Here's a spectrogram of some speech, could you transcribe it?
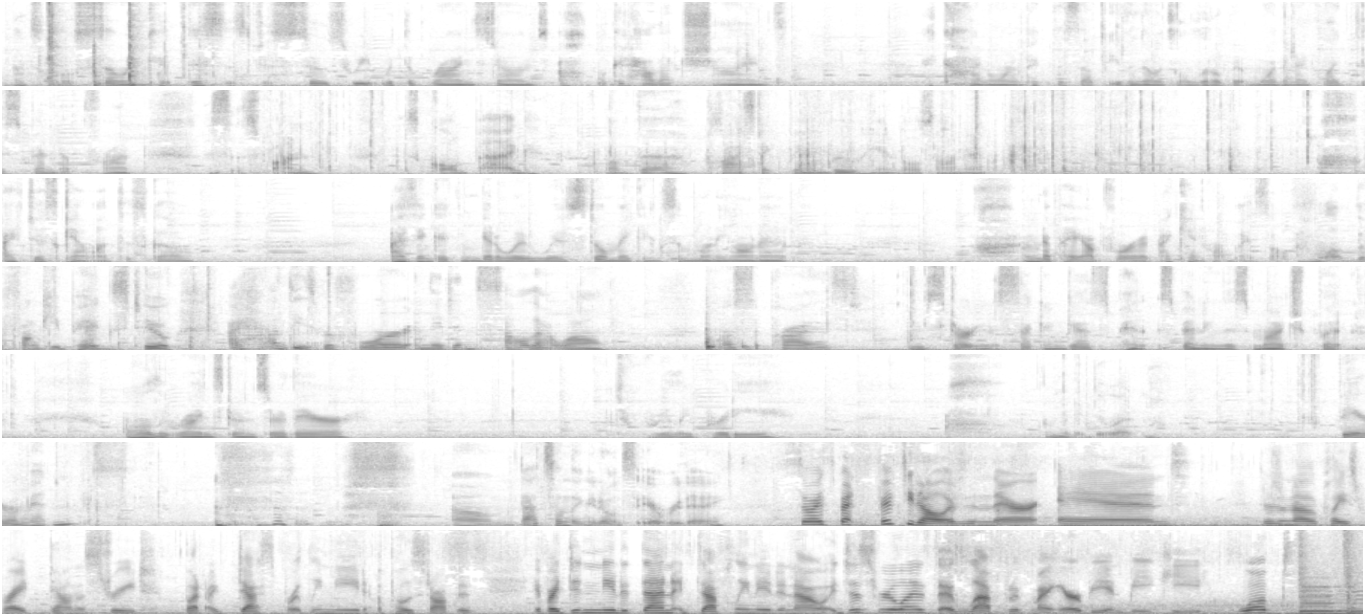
That's a little sewing kit. This is just so sweet with the rhinestones. Oh, look at how that shines. I kind of want to pick this up, even though it's a little bit more than I'd like to spend up front. This is fun. This gold bag. Love the plastic bamboo handles on it. Oh, I just can't let this go. I think I can get away with still making some money on it. I'm gonna pay up for it. I can't help myself. I love the funky pigs too. I had these before and they didn't sell that well. I was surprised. I'm starting to second guess spending this much, but all the rhinestones are there. It's really pretty. I'm gonna do it. Bear mittens. um, that's something you don't see every day. So I spent $50 in there and there's another place right down the street, but I desperately need a post office. If I didn't need it then, I definitely need it now. I just realized I left with my Airbnb key. Whoops.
